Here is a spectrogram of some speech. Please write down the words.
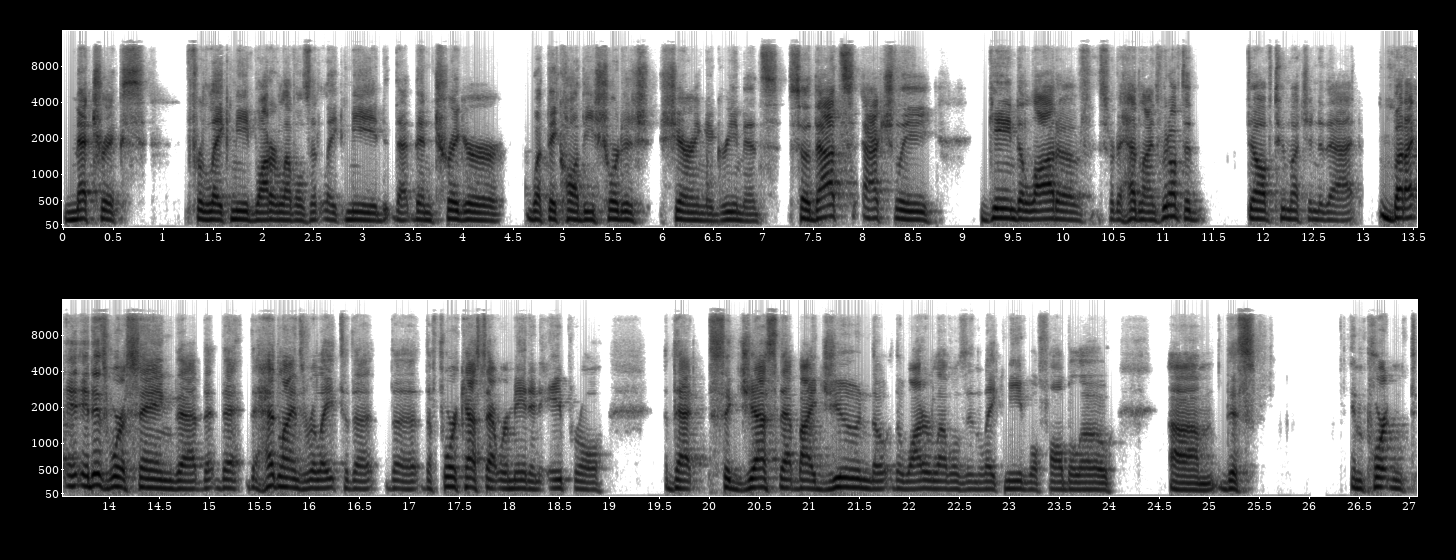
metrics for Lake Mead water levels at Lake Mead that then trigger what they call these shortage sharing agreements. So that's actually gained a lot of sort of headlines. We don't have to delve too much into that, but I, it is worth saying that the, the, the headlines relate to the, the the forecasts that were made in April that suggest that by June the, the water levels in Lake Mead will fall below um, this important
